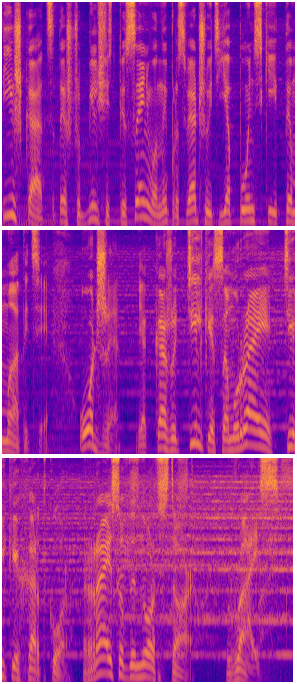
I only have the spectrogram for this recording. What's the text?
фішка це те, що більшість пісень вони присвячують японській тематиці. Отже, як кажуть, тільки самураї, тільки хардкор. Rise of the North Star. Rise.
